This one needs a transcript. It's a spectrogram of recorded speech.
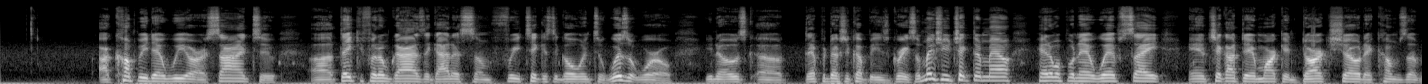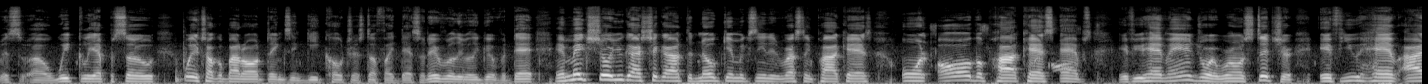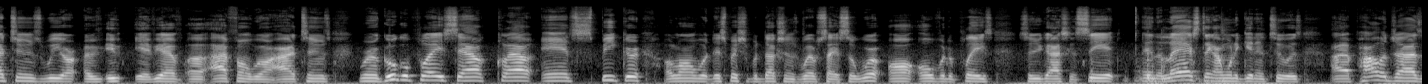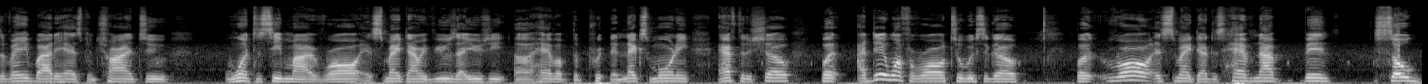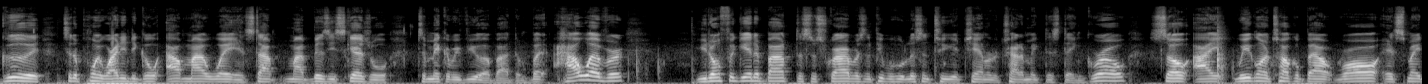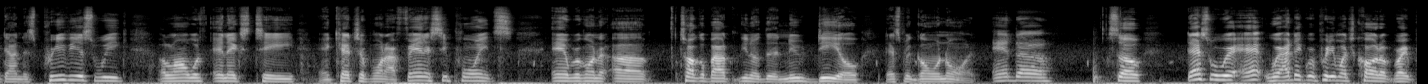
our company that we are assigned to. Uh, thank you for them guys that got us some free tickets to go into Wizard World. You know, uh, that production company is great. So make sure you check them out. Head them up on their website and check out their Mark and Dark show that comes up. It's a weekly episode where you talk about all things in geek culture and stuff like that. So they're really, really good with that. And make sure you guys check out the No Gimmicks Needed Wrestling Podcast on all the podcast apps. If you have Android, we're on Stitcher. If you have iTunes, we are. If, if you have uh, iPhone, we're on iTunes. We're on Google Play, SoundCloud, and Spreaker, along with the Special Productions website. So we're all over the place, so you guys can see it. And the last thing I want to get into is I apologize if anybody has been trying to want to see my Raw and SmackDown reviews. I usually uh, have up the pre- the next morning after the show, but I did one for Raw two weeks ago. But Raw and SmackDown just have not been so good to the point where I need to go out my way and stop my busy schedule to make a review about them. But however, you don't forget about the subscribers and people who listen to your channel to try to make this thing grow. So I we're going to talk about Raw and SmackDown this previous week along with NXT and catch up on our fantasy points and we're going to uh talk about, you know, the new deal that's been going on. And uh so that's where we're at. Where I think we're pretty much caught up, right?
